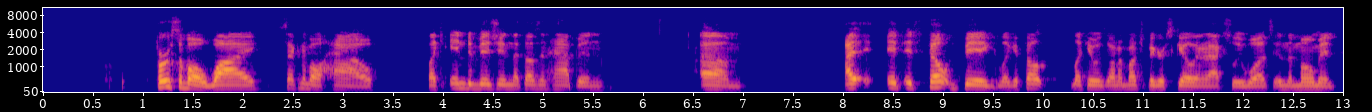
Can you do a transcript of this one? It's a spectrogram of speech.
first of all, why? Second of all, how? Like in division that doesn't happen. Um I it, it felt big, like it felt like it was on a much bigger scale than it actually was in the moment.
